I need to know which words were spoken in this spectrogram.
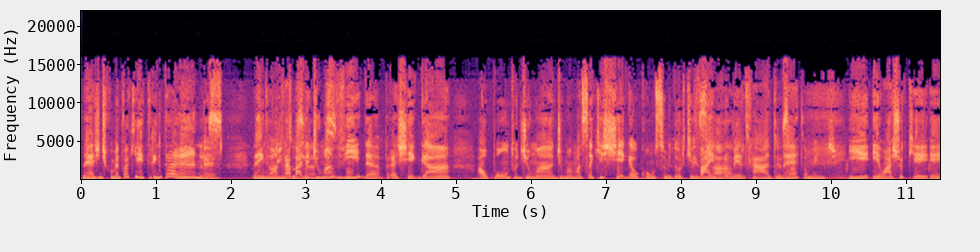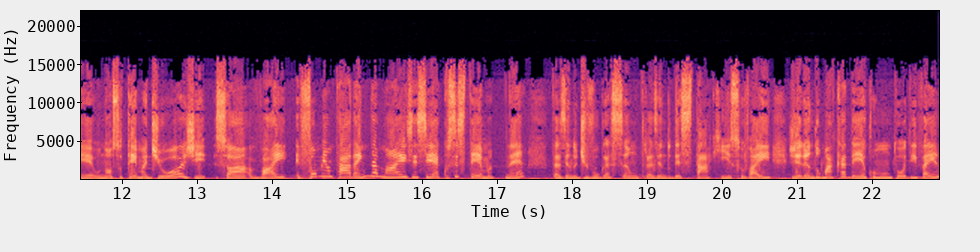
né? A gente comentou aqui, 30 anos. É, né? Então é um trabalho anos. de uma vida para chegar ao ponto de uma, de uma maçã que chega ao consumidor, que Exato, vai para o mercado, exatamente. né? Exatamente. E, e, eu acho que é, o nosso tema de hoje só vai fomentar ainda mais esse ecossistema, né? Trazendo divulgação, trazendo destaque. Isso vai gerando uma cadeia como um todo e vai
